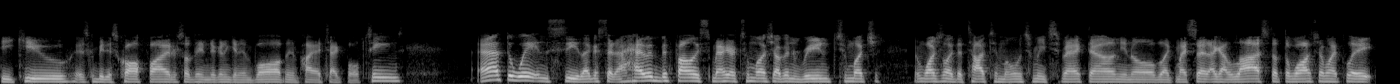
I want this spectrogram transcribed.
DQ. It's gonna be disqualified or something. They're gonna get involved and probably attack both teams. I have to wait and see. Like I said, I haven't been following SmackDown too much. I've been reading too much and watching like the top 10 moments from each SmackDown. You know, like I said, I got a lot of stuff to watch on my plate.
